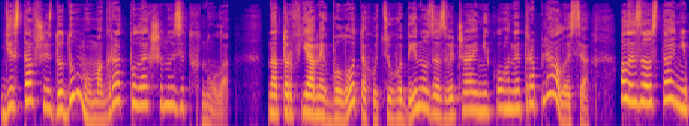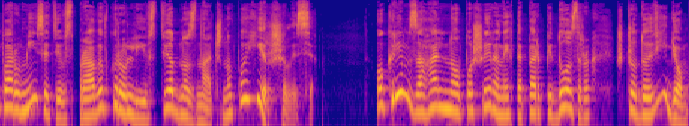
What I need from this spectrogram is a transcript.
Діставшись додому, Маград полегшено зітхнула. На торф'яних болотах у цю годину зазвичай нікого не траплялося, але за останні пару місяців справи в королівстві однозначно погіршилися. Окрім загально поширених тепер підозр щодо відьом,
